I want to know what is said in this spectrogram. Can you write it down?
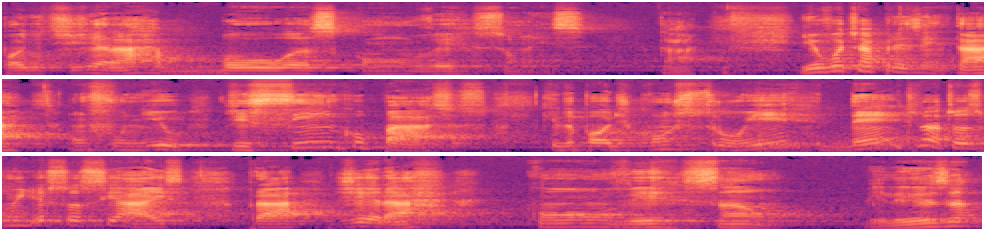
pode te gerar boas conversões tá? E eu vou te apresentar um funil de cinco passos que tu pode construir dentro das tuas mídias sociais para gerar conversão, beleza?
